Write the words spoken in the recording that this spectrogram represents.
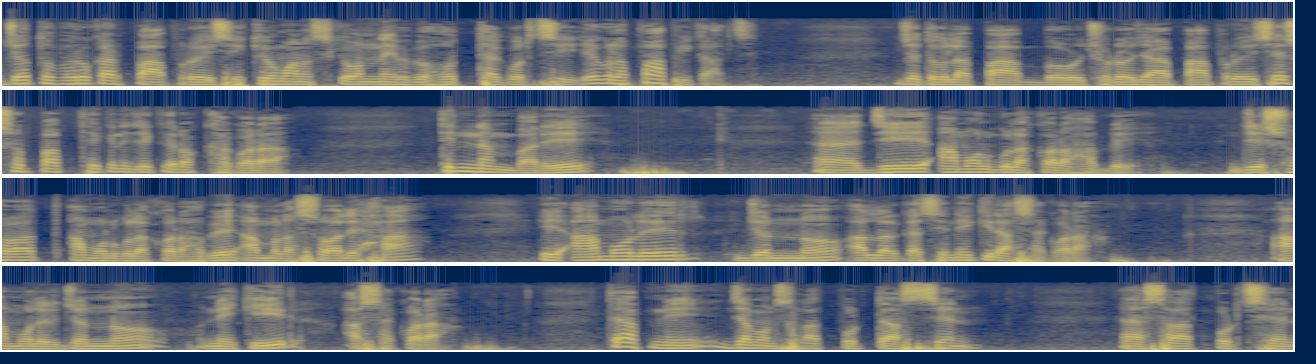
যত প্রকার পাপ রয়েছে, কেউ মানুষকে অন্যায়ভাবে হত্যা করছি, এগুলা পাপই কাজ। যতগুলা পাপ, বড়, ছোট যা পাপ রয়েছে, সব পাপ থেকে নিজেকে রক্ষা করা। তিন নম্বরে যে আমলগুলা করা হবে, যে সৎ আমলগুলা করা হবে, আমলা সলেহা, এই আমলের জন্য আল্লাহর কাছে নেকির আশা করা। আমলের জন্য নেকির আশা করা। তাই আপনি যেমন সালাদ পড়তে আসছেন সালাদ পড়ছেন,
